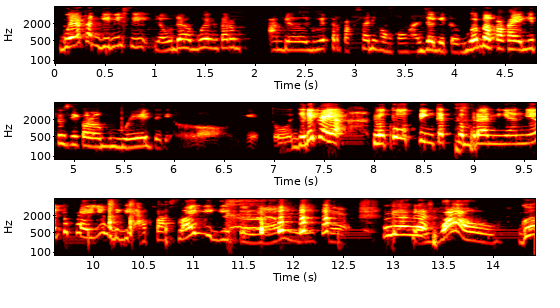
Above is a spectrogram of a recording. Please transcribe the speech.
gue akan gini sih ya udah gue ntar ambil duit terpaksa di Hongkong aja gitu. Gue bakal kayak gitu sih kalau gue jadi lo gitu. Jadi kayak lo tuh tingkat keberaniannya tuh kayaknya udah di atas lagi gitu ya. Kayak, enggak enggak. Wow. Gue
